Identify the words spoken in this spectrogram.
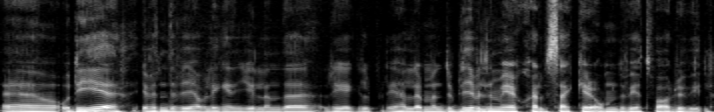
Eh, och det är, jag vet inte, vi har väl ingen gyllene regel på det heller, men du blir väl mer självsäker om du vet vad du vill.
